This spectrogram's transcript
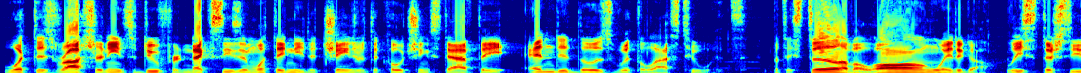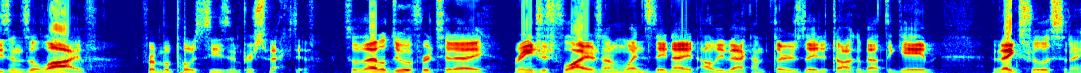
what this roster needs to do for next season, what they need to change with the coaching staff. They ended those with the last two wins, but they still have a long way to go. At least their season's alive from a postseason perspective. So that'll do it for today. Rangers Flyers on Wednesday night. I'll be back on Thursday to talk about the game. Thanks for listening.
